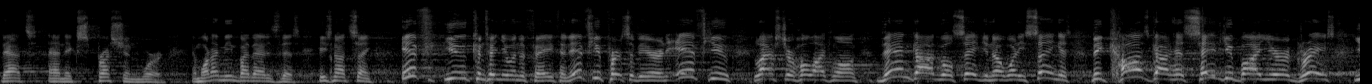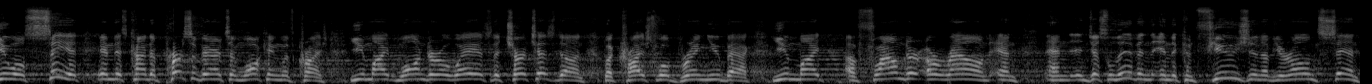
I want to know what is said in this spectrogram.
that's an expression word. And what I mean by that is this He's not saying, if you continue in the faith and if you persevere and if you last your whole life long, then God will save you. No, what He's saying is, because God has saved you by your grace, you will see it in this kind of perseverance and walking with Christ. You might wander away as the church has done, but Christ will bring you back. You might uh, flounder around and, and, and just live in, in the confusion of your own sin,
